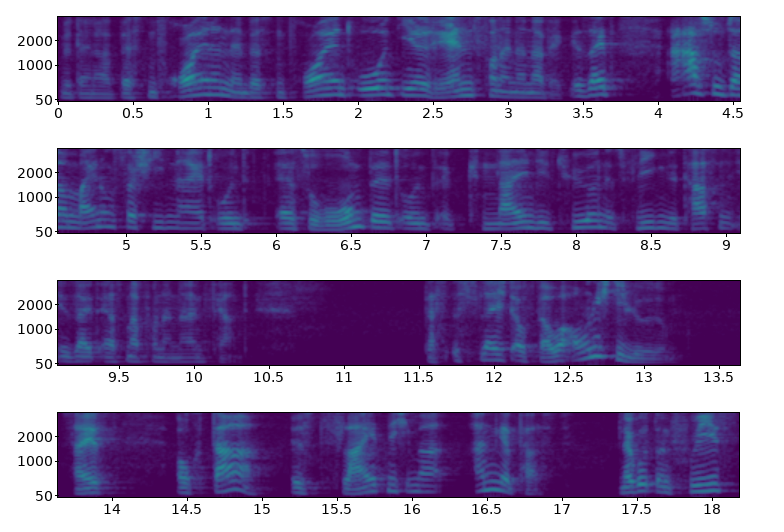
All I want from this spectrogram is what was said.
mit deiner besten Freundin, deinem besten Freund und ihr rennt voneinander weg. Ihr seid absoluter Meinungsverschiedenheit und es rumpelt und knallen die Türen, es fliegen die Tassen, ihr seid erstmal voneinander entfernt. Das ist vielleicht auf Dauer auch nicht die Lösung. Das heißt, auch da ist Flight nicht immer angepasst. Na gut, und Freeze,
